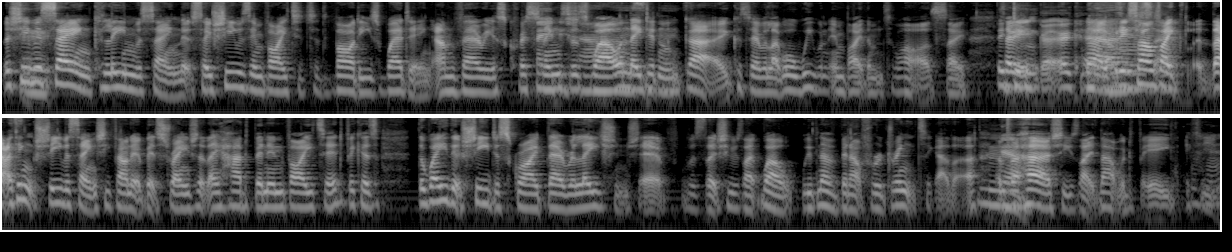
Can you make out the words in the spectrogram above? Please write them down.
But she was saying, Coleen was saying that so she was invited to the Vardy's wedding and various christenings as well, and they and didn't go because they were like, well, we wouldn't invite them to ours. So They so didn't it- go. Okay. No, that's but it sounds like that. I think she was saying she found it a bit strange that they had been invited because the way that she described their relationship was that she was like, "Well, we've never been out for a drink together," and for her, she's like, "That would be if you mm-hmm.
